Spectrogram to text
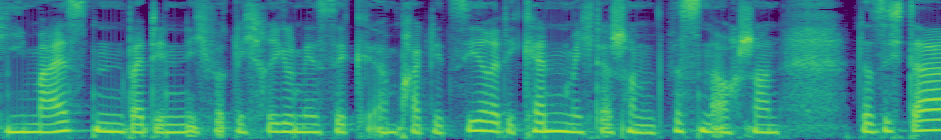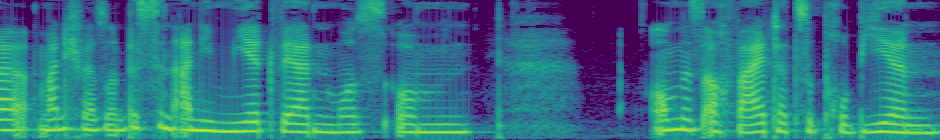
die meisten, bei denen ich wirklich regelmäßig ähm, praktiziere, die kennen mich da schon und wissen auch schon, dass ich da manchmal so ein bisschen animiert werden muss, um, um es auch weiter zu probieren.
